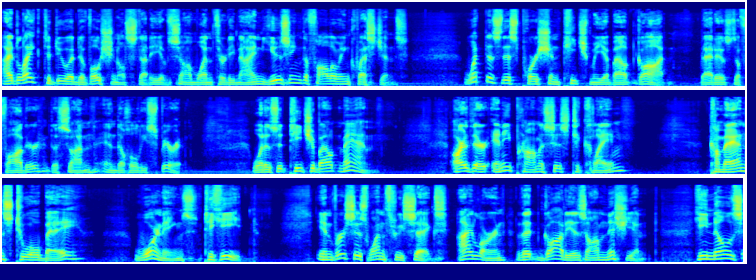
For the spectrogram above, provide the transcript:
I'd like to do a devotional study of Psalm 139 using the following questions What does this portion teach me about God? That is, the Father, the Son, and the Holy Spirit. What does it teach about man? Are there any promises to claim? Commands to obey? Warnings to heed? In verses 1 through 6, I learn that God is omniscient. He knows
